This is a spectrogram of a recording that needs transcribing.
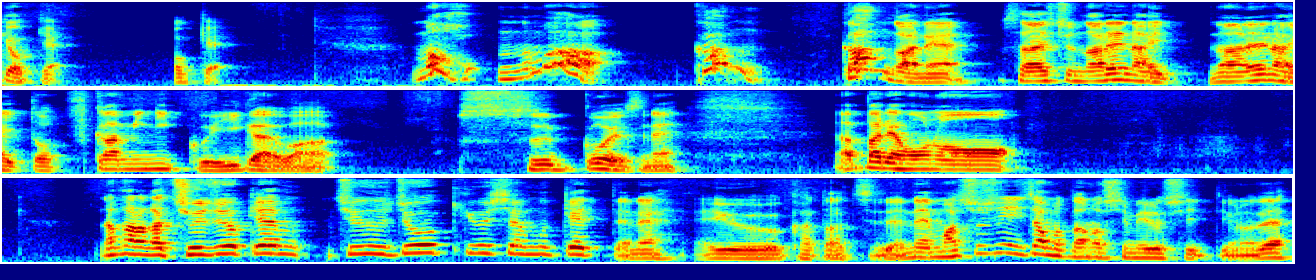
ケーオッケー。オッケー。まあ、まあ、ガン、ガンがね、最初慣れない、慣れないと掴みにくい以外は、すっごいですね。やっぱりこの、なかなか中上級中上級者向けってね、いう形でね、まあ初心者も楽しめるしっていうので、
